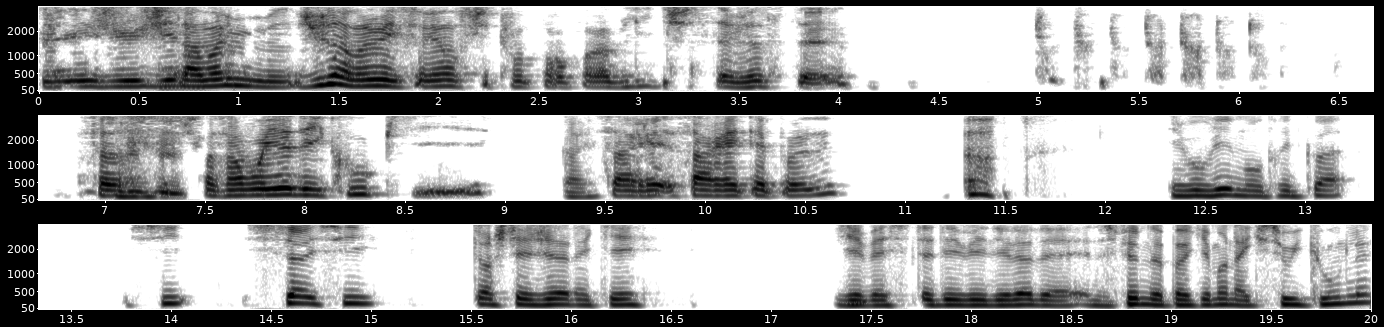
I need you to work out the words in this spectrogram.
J'ai j'ai la même j'ai eu la même expérience que toi à Bleach. C'était juste. euh, Ça, ça s'envoyait des coups, puis Ouais. ça, ça arrêtait pas. là. J'ai oublié de montrer de quoi. Si, ça ici, quand j'étais jeune, ok, j'avais ce DVD-là du film de Pokémon avec Suicune, là.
